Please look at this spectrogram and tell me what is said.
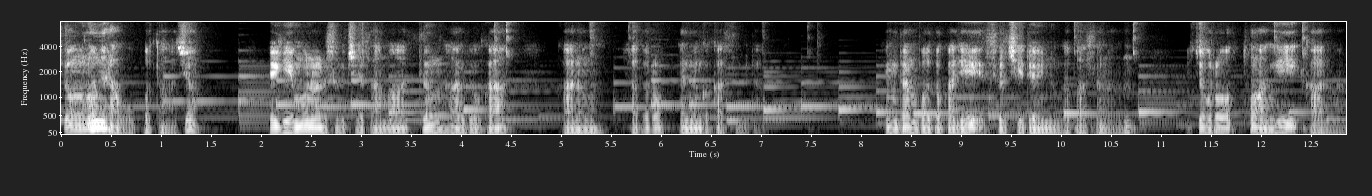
쪽문이라고 보통 하죠. 여기 문을 설치해서 아마 등하교가 가능하도록 했는 것 같습니다. 횡단보도까지 설치되어 있는 것 봐서는 이쪽으로 통학이 가능합니다.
